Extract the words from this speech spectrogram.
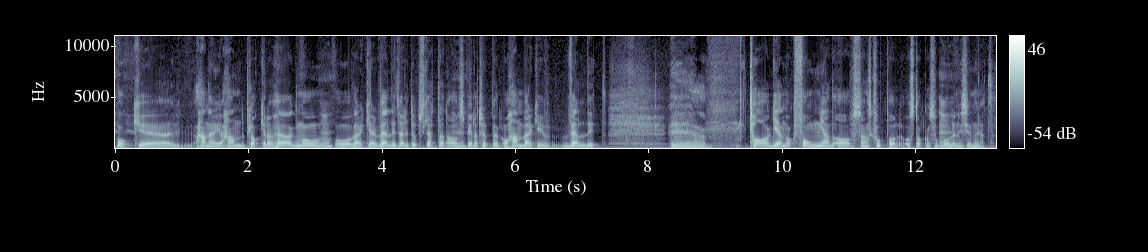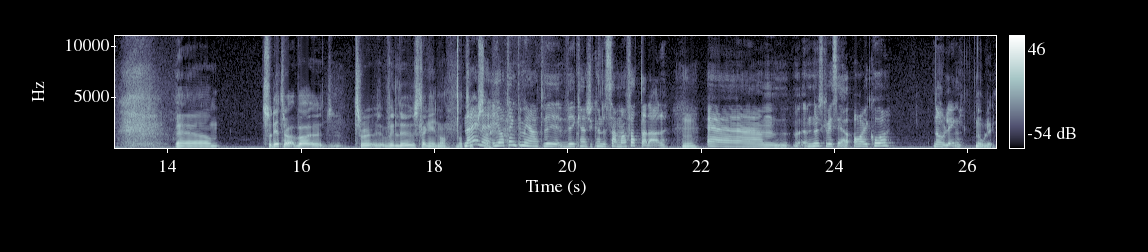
Och eh, han är ju handplockad av Högmo och verkar väldigt, väldigt uppskattad av spelartruppen. Och han verkar ju väldigt eh, tagen och fångad av svensk fotboll och Stockholmsfotbollen i synnerhet. Ehm, så det tror jag. Vad, tror, vill du slänga in något, något Nej, tips? här? nej, jag tänkte mer att vi, vi kanske kunde sammanfatta där. Mm. Ehm, nu ska vi se. AIK, Norling. Norling.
